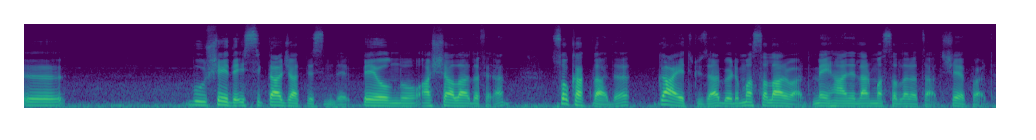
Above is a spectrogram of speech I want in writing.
e, bu şeyde İstiklal Caddesi'nde, Beyoğlu'nu aşağılarda falan sokaklarda gayet güzel böyle masalar vardı. Meyhaneler masalar atardı, şey yapardı.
